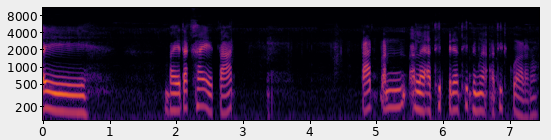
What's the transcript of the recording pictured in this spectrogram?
ไอใบตะไคร่ตัด ตัดมันอะไรอาทิตย์เป็นอาทิตย์หนึ่งละอาทิตย์กว่าแล้วเนาะ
